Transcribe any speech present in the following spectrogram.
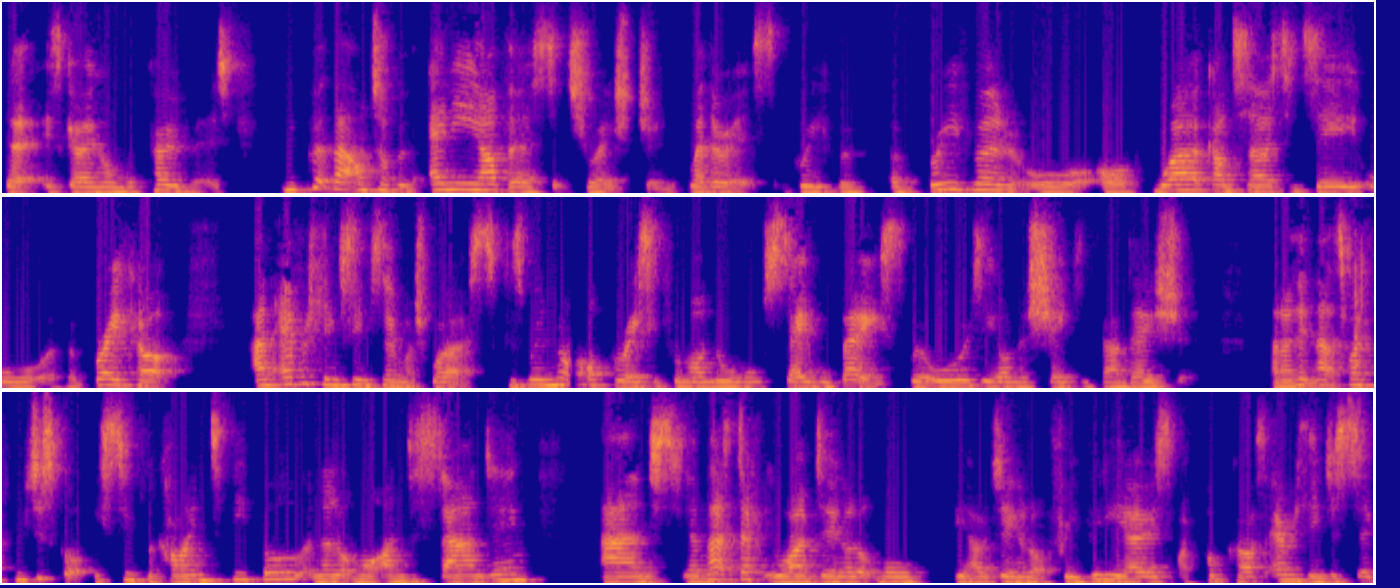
that is going on with COVID you put that on top of any other situation, whether it's grief of, of bereavement or of work uncertainty or of a breakup, and everything seems so much worse because we're not operating from our normal stable base. We're already on a shaky foundation. And I think that's why we just got to be super kind to people and a lot more understanding. And you know, that's definitely why I'm doing a lot more, you know, doing a lot of free videos, my podcast, everything just to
